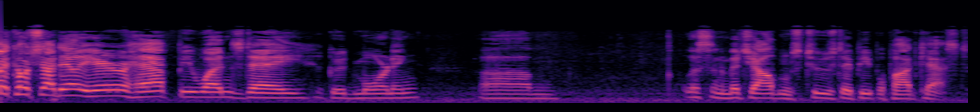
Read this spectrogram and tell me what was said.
Everybody, Coach Sean Daly here. Happy Wednesday. Good morning. Um, listen to Mitch Albom's Tuesday People podcast.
